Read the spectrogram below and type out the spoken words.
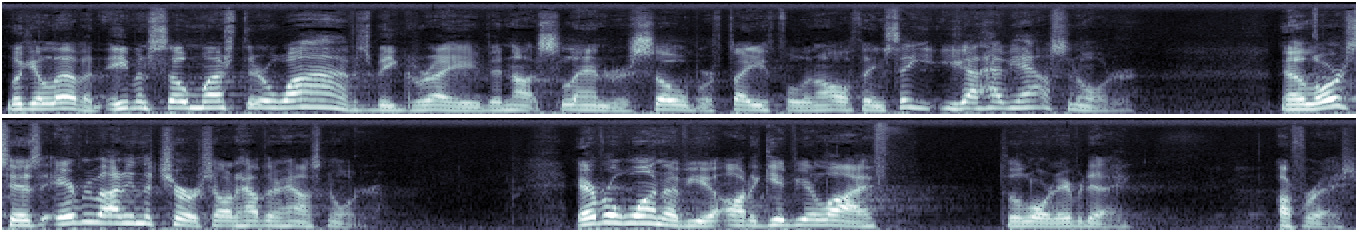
Look at 11. Even so must their wives be grave and not slanderous, sober, faithful in all things. See, you got to have your house in order. Now, the Lord says everybody in the church ought to have their house in order. Every one of you ought to give your life to the Lord every day, afresh.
